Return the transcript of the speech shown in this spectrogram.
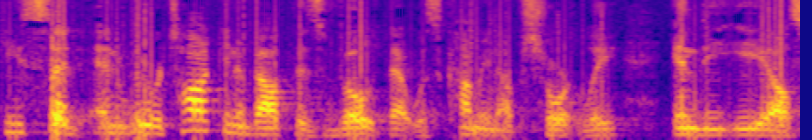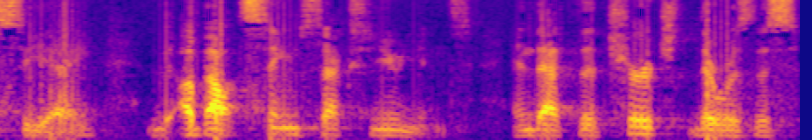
he said, and we were talking about this vote that was coming up shortly in the ELCA about same sex unions. And that the church, there was this,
